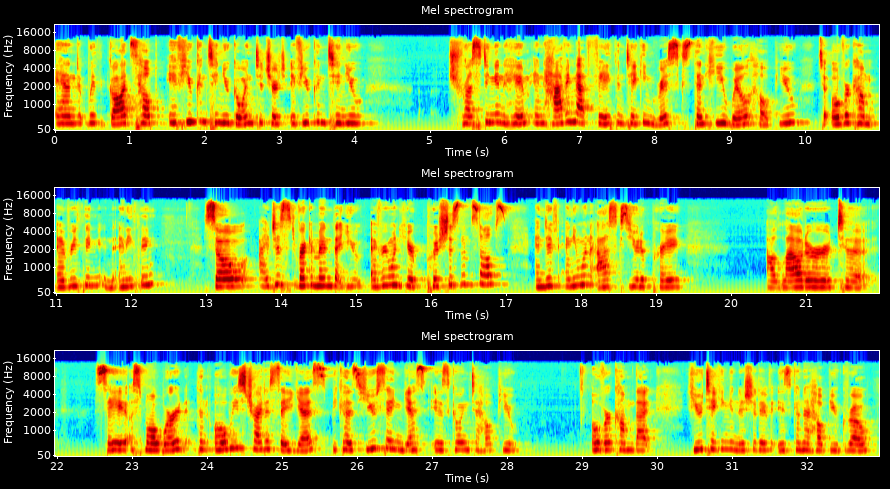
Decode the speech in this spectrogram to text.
And with God's help, if you continue going to church, if you continue trusting in Him and having that faith and taking risks, then He will help you to overcome everything and anything. So I just recommend that you, everyone here, pushes themselves. And if anyone asks you to pray out loud or to say a small word, then always try to say yes because you saying yes is going to help you overcome that. You taking initiative is going to help you grow.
